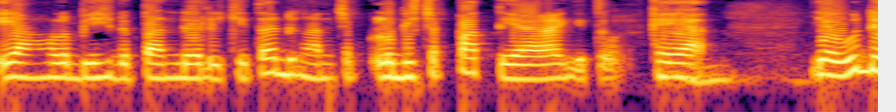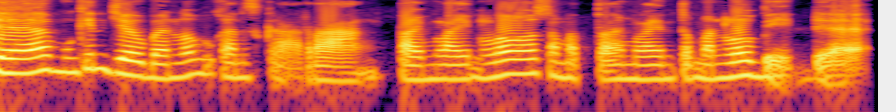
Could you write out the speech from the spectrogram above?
yang lebih depan dari kita dengan cep lebih cepat ya gitu. Kayak hmm. Ya udah, mungkin jawaban lo bukan sekarang. Timeline lo sama timeline teman lo beda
